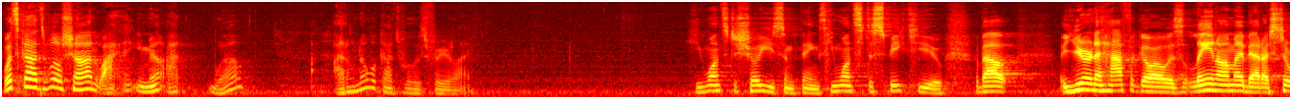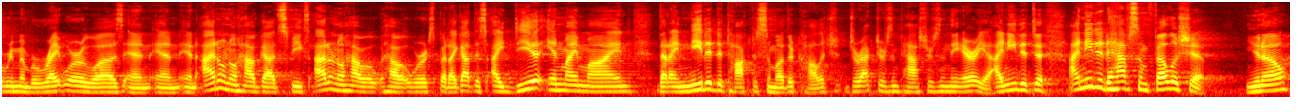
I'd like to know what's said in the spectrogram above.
What's God's will, Sean? Why, you know, I, well, I don't know what God's will is for your life. He wants to show you some things. He wants to speak to you. About a year and a half ago, I was laying on my bed. I still remember right where I was, and, and, and I don't know how God speaks. I don't know how, how it works, but I got this idea in my mind that I needed to talk to some other college directors and pastors in the area. I needed to, I needed to have some fellowship, you know?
